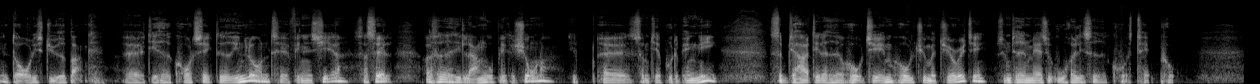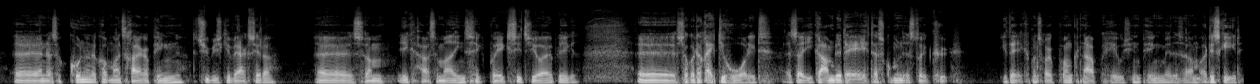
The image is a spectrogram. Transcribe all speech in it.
en dårlig styret bank. Øh, de havde kortsigtet indlån til at finansiere sig selv, og så havde de lange obligationer, øh, som de har puttet penge i, som de har det, der hedder HTM, Hold to Maturity, som de havde en masse urealiserede kurstab på. Øh, når så kunderne kommer og trækker pengene, det typiske iværksættere, øh, som ikke har så meget indsigt på exit i øjeblikket, øh, så går det rigtig hurtigt. Altså i gamle dage, der skulle man ned og stå i kø. I dag kan man trykke på en knap og hæve sine penge med det samme, og det skete.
